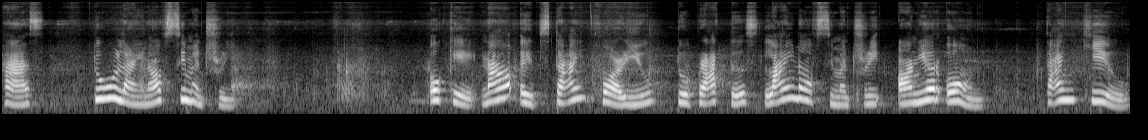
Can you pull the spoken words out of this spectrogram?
has two line of symmetry. Okay, now it's time for you to practice line of symmetry on your own. Thank you.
